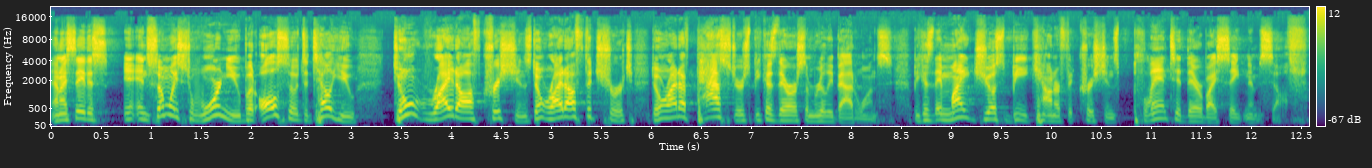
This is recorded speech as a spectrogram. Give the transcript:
And I say this in some ways to warn you, but also to tell you don't write off Christians, don't write off the church, don't write off pastors because there are some really bad ones, because they might just be counterfeit Christians planted there by Satan himself.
